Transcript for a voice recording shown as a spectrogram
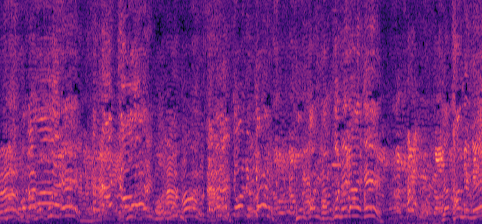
คุณคนของคุณดิคุณคนของคุณโจรจริงๆคุณคนของคุณให้ได้ดิอย่าทำอย่างนี้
